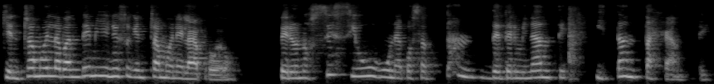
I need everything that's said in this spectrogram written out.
que entramos en la pandemia y en eso que entramos en el apruebo pero no sé si hubo una cosa tan determinante y tan tajante.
